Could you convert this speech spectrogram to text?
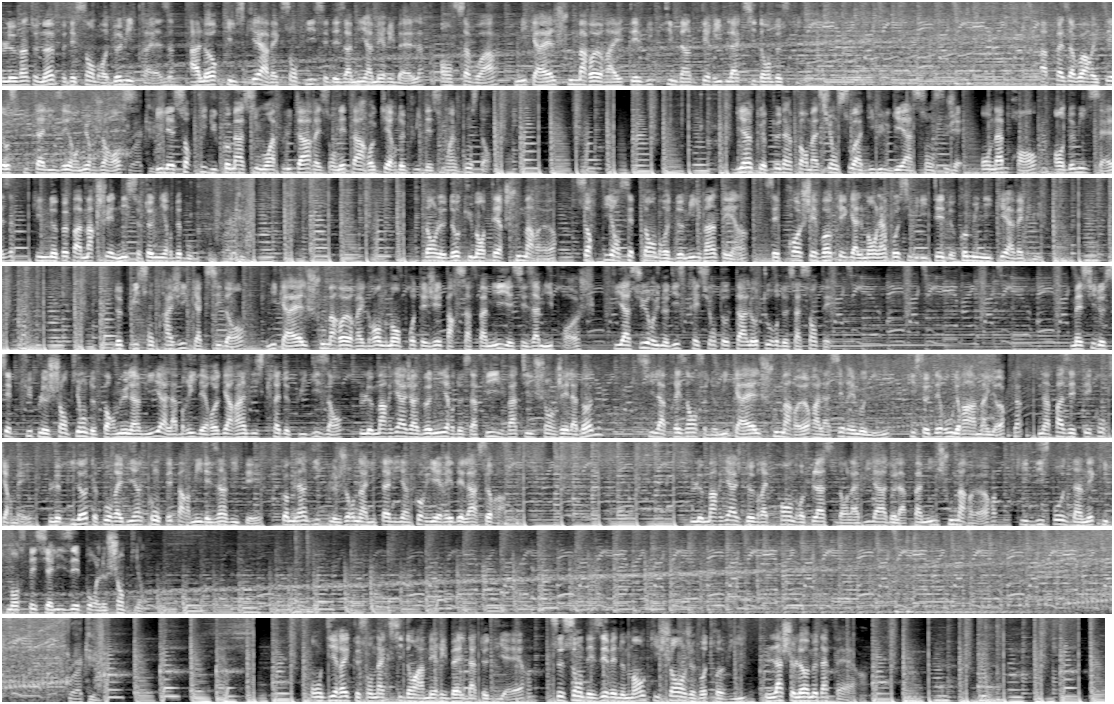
le 29 décembre 2013, alors qu'il skiait avec son fils et des amis à Méribel, en Savoie, Michael Schumacher a été victime d'un terrible accident de ski. Après avoir été hospitalisé en urgence, il est sorti du coma six mois plus tard et son état requiert depuis des soins constants. Bien que peu d'informations soient divulguées à son sujet, on apprend, en 2016, qu'il ne peut pas marcher ni se tenir debout. Dans le documentaire Schumacher, sorti en septembre 2021, ses proches évoquent également l'impossibilité de communiquer avec lui. Depuis son tragique accident, Michael Schumacher est grandement protégé par sa famille et ses amis proches, qui assurent une discrétion totale autour de sa santé. Mais si le septuple champion de Formule 1 vit à l'abri des regards indiscrets depuis 10 ans, le mariage à venir de sa fille va-t-il changer la donne? Si la présence de Michael Schumacher à la cérémonie, qui se déroulera à Majorque, n'a pas été confirmée, le pilote pourrait bien compter parmi les invités, comme l'indique le journal italien Corriere della Sera. Le mariage devrait prendre place dans la villa de la famille Schumacher, qui dispose d'un équipement spécialisé pour le champion. On dirait que son accident à Méribel date d'hier, ce sont des événements qui changent votre vie, lâche l'homme d'affaires.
